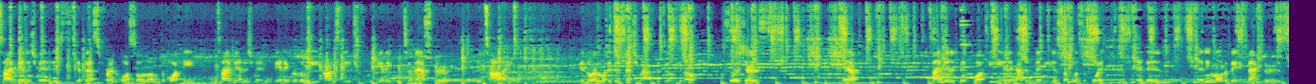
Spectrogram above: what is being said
time management is your best friend also along the coffee time management being able to really honestly and truthfully being able to master your time and knowing what it is that you have to do you know so it's just, yeah, time management, coffee, and it has as many your circle of support, and then many motivating factors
